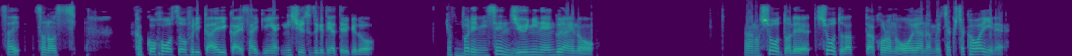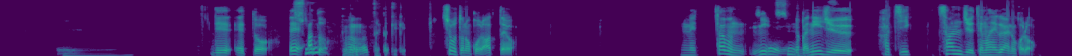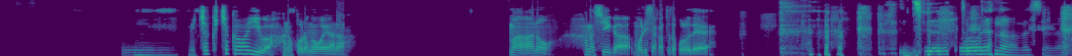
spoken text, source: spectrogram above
さい、その、し過去放送振り返り会最近2週続けてやってるけど、やっぱり2012年ぐらいの、あの、ショートで、ショートだった頃の大家なめちゃくちゃ可愛いね。へで、えっと、え、あと、うあん、ショートの頃あったよ。め、多分、に、なんか28、30手前ぐらいの頃。うん。めちゃくちゃ可愛いわ、あの頃の大家な。まあ、あの、話が盛り下がったところで、ずーっと嫌な話だな。だ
